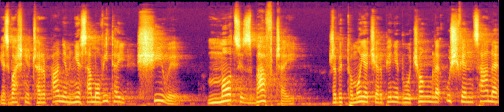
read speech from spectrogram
Jest właśnie czerpaniem niesamowitej siły, mocy zbawczej, żeby to moje cierpienie było ciągle uświęcane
